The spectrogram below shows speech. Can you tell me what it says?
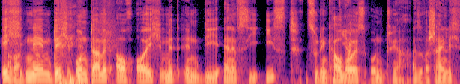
Ich Aber, nehme dich und damit auch euch mit in die NFC East zu den Cowboys und ja, also wahrscheinlich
